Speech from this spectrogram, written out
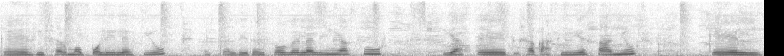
que es Guillermo Polilefiu, es el director de la línea sur y hace ya casi 10 años que él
